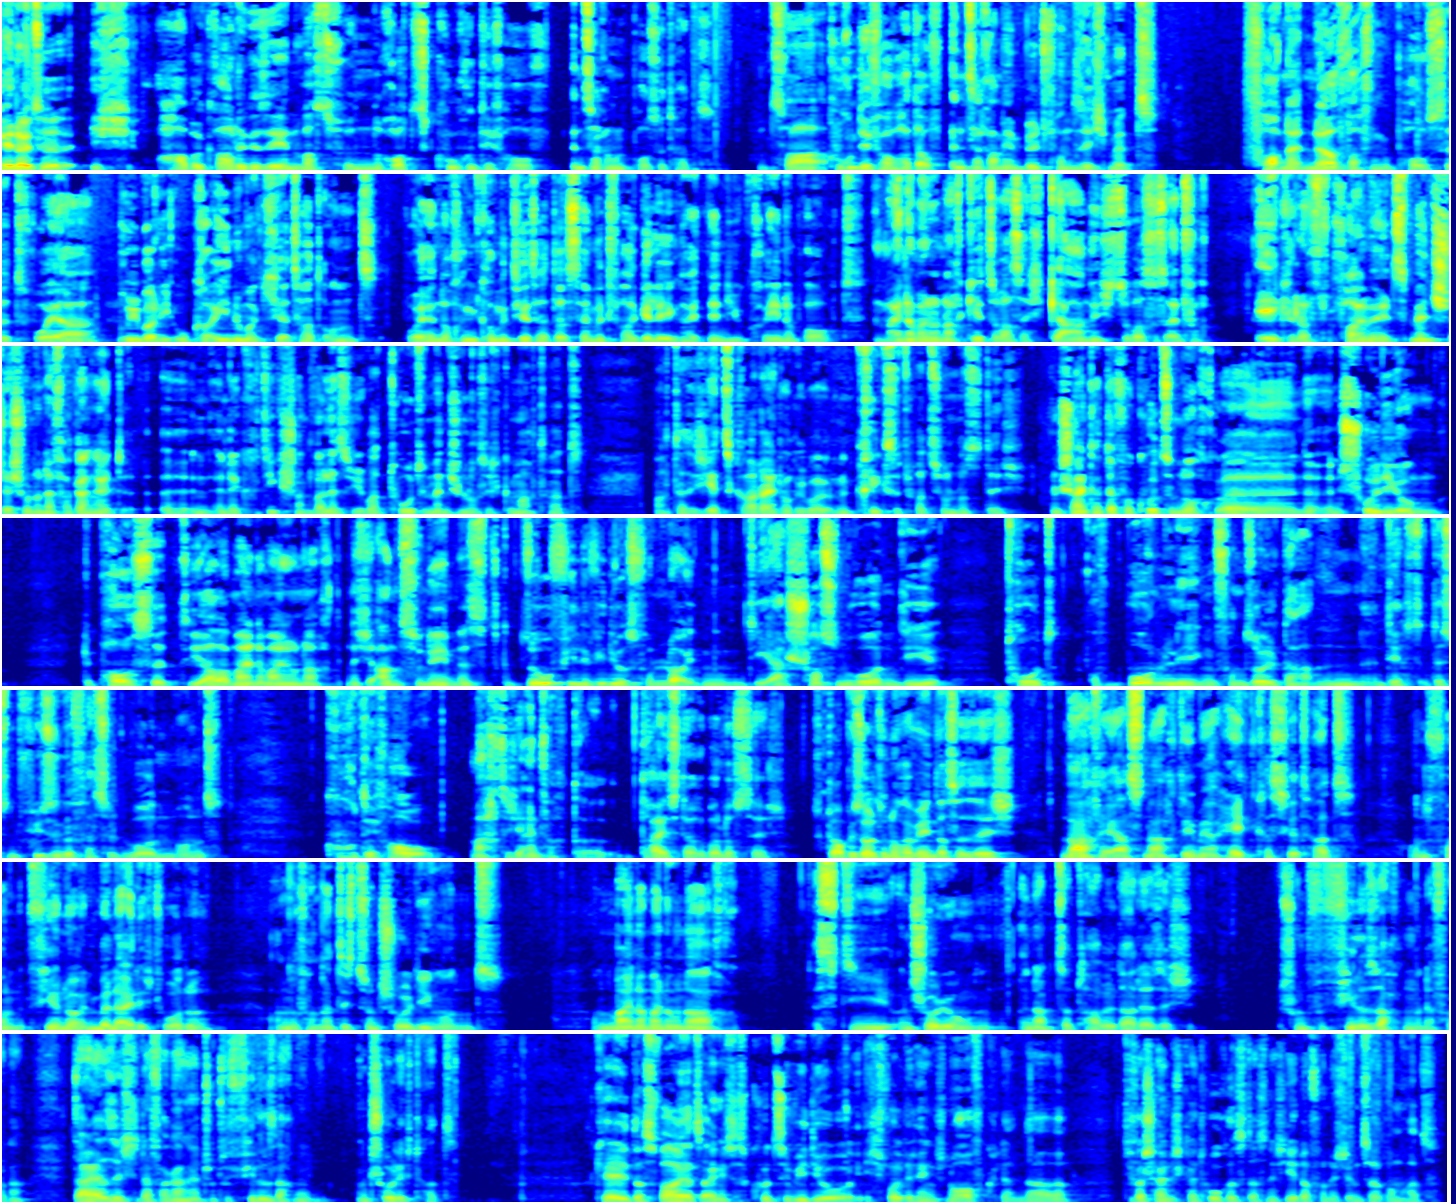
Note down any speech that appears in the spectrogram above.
Okay, Leute, ich habe gerade gesehen, was für ein Rotz KuchenTV auf Instagram gepostet hat. Und zwar, KuchenTV hat auf Instagram ein Bild von sich mit Fortnite Nerf-Waffen gepostet, wo er rüber die Ukraine markiert hat und wo er noch hinkommentiert hat, dass er Mitfahrgelegenheiten in die Ukraine braucht. Meiner Meinung nach geht sowas echt gar nicht. Sowas ist einfach ekelhaft. Vor allem als Mensch, der schon in der Vergangenheit äh, in, in der Kritik stand, weil er sich über tote Menschen lustig gemacht hat, macht er sich jetzt gerade einfach über eine Kriegssituation lustig. Anscheinend hat er vor kurzem noch äh, eine Entschuldigung gepostet, die aber meiner Meinung nach nicht anzunehmen ist. Es gibt so viele Videos von Leuten, die erschossen wurden, die tot auf dem Boden liegen, von Soldaten, dessen Füße gefesselt wurden und QTV macht sich einfach dreist darüber lustig. Ich glaube, ich sollte noch erwähnen, dass er sich nach, erst nachdem er Hate kassiert hat und von vielen Leuten beleidigt wurde, angefangen hat, sich zu entschuldigen und und meiner Meinung nach ist die Entschuldigung inakzeptabel, da der sich schon für viele Sachen in der Vergangenheit, da er sich in der Vergangenheit schon für viele Sachen entschuldigt hat. Okay, das war jetzt eigentlich das kurze Video. Ich wollte euch eigentlich nur aufklären, da die Wahrscheinlichkeit hoch ist, dass nicht jeder von euch Instagram hat.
